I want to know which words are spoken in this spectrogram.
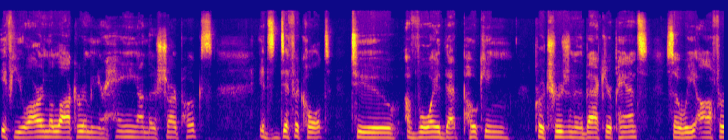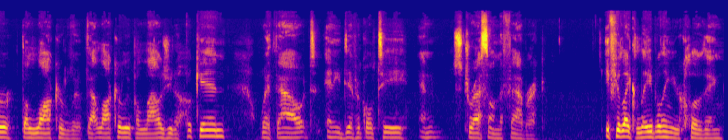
If you are in the locker room and you're hanging on those sharp hooks, it's difficult to avoid that poking protrusion in the back of your pants. So we offer the locker loop. That locker loop allows you to hook in without any difficulty and stress on the fabric. If you like labeling your clothing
